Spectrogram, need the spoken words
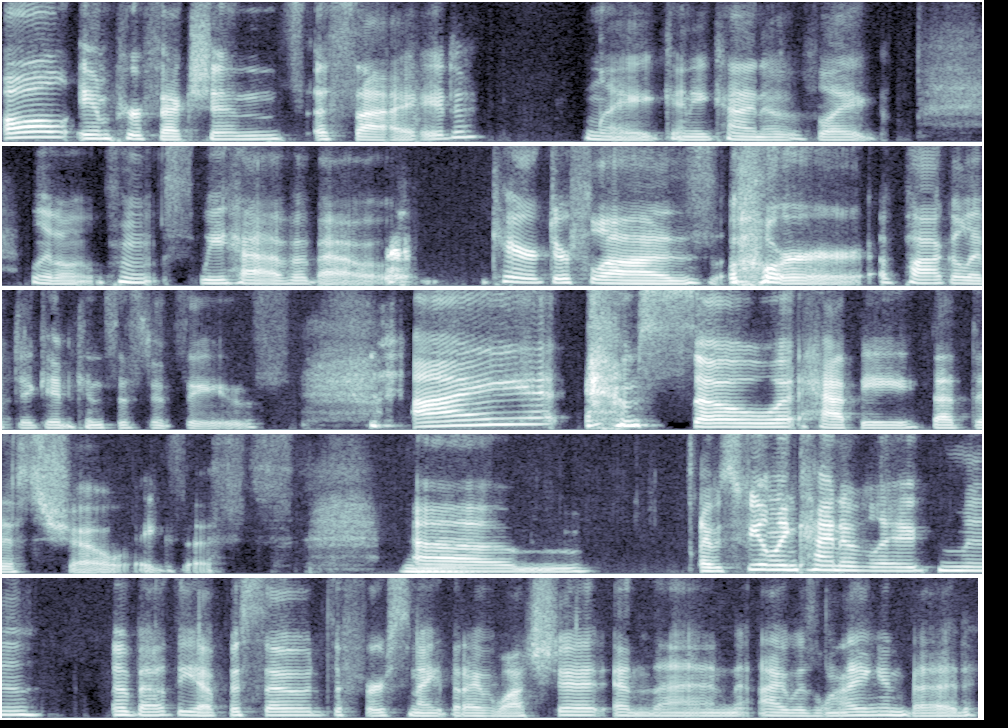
all imperfections aside, like any kind of like little hmps we have about character flaws or apocalyptic inconsistencies, I am so happy that this show exists. Um, I was feeling kind of like meh about the episode the first night that I watched it, and then I was lying in bed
